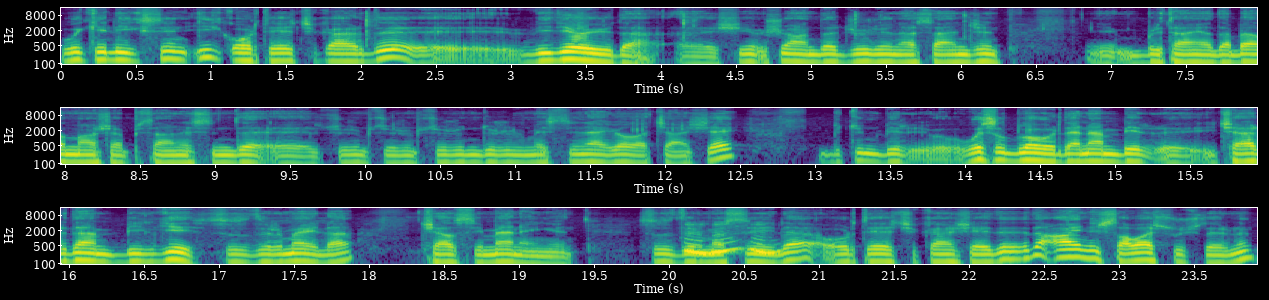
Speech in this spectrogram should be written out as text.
Wikileaks'in ilk ortaya çıkardığı e, videoyu da e, şu, anda Julian Assange'in Britanya'da Belmarsh hapishanesinde e, sürüm sürüm süründürülmesine yol açan şey bütün bir whistleblower denen bir e, içeriden bilgi sızdırmayla Chelsea Manning'in sızdırmasıyla ortaya çıkan şeyde de aynı savaş suçlarının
